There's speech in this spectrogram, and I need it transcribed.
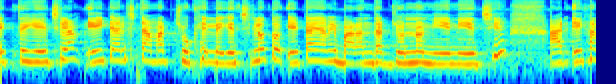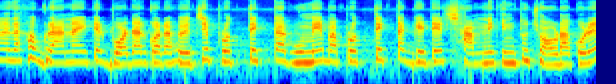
দেখতে গিয়েছিলাম, এই টাইলসটা আমার চোখে লেগেছিল, তো এটাই আমি বারান্দার জন্য নিয়ে নিয়েছি। আর এখানে দেখো গ্রানাইটের বর্ডার করা হয়েছে প্রত্যেকটা রুমে বা প্রত্যেকটা গেটের সামনে কিন্তু চওড়া করে।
